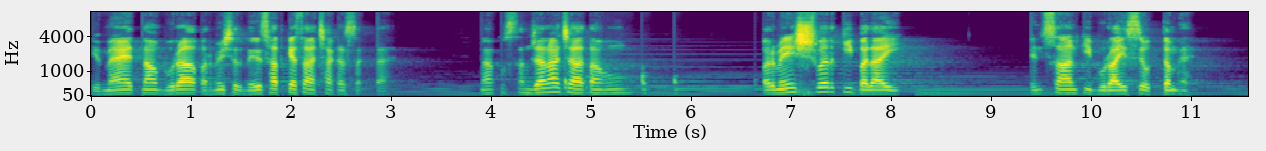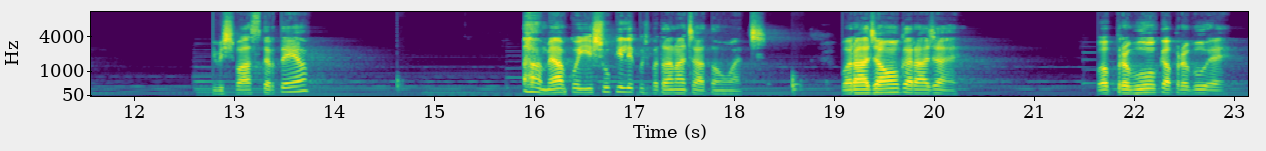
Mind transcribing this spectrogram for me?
कि मैं इतना बुरा परमेश्वर मेरे साथ कैसा अच्छा कर सकता है? मैं आपको समझाना चाहता हूँ, परमेश्वर की बलाई इंसान की बुराई से उत्तम है। विश्वास करते हैं आप? मैं आपको यीशु के लिए कुछ बताना चाहता हूँ आज। वह राजाओं का राजा है। वह प्रभुओं का प्रभु है।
